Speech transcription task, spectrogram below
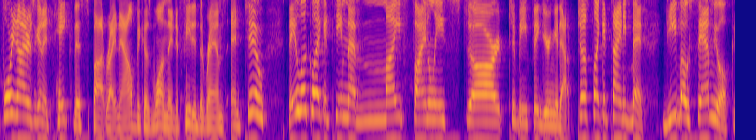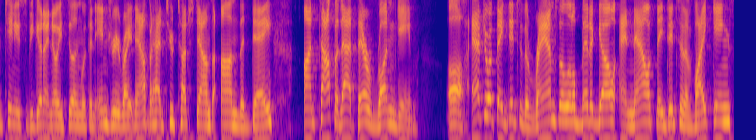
49ers are going to take this spot right now because one, they defeated the Rams, and two, they look like a team that might finally start to be figuring it out, just like a tiny bit. Deebo Samuel continues to be good. I know he's dealing with an injury right now, but had two touchdowns on the day. On top of that, their run game. Oh, after what they did to the Rams a little bit ago, and now what they did to the Vikings,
